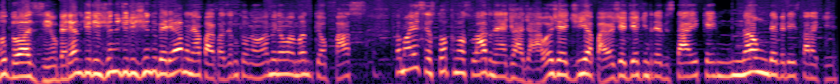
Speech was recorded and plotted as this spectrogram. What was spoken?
No 12, o Beriano dirigindo, dirigindo o Beriano, né, pai? Fazendo o que eu não amo e não amando o que eu faço. Tamo aí, sextou pro nosso lado, né, já, já. Hoje é dia, pai. Hoje é dia de entrevistar aí quem não deveria estar aqui.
